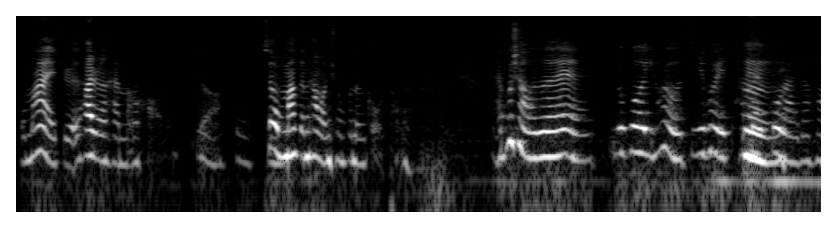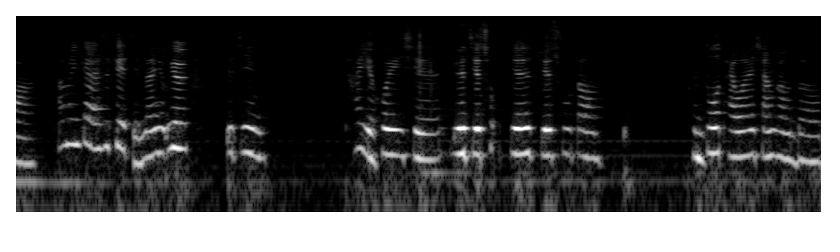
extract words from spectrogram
我妈也觉得他人还蛮好的。对啊，对，所以我妈跟他完全不能沟通，还不晓得哎。如果以后有机会他再过来的话，他们应该还是可以简单用，因为毕竟他也会一些，因为接触接接触到很多台湾、香港的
